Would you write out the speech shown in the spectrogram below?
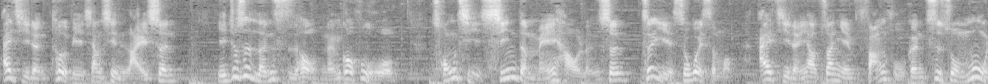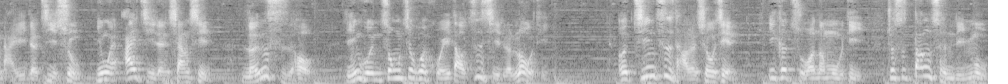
埃及人特别相信来生，也就是人死后能够复活。重启新的美好人生，这也是为什么埃及人要钻研防腐跟制作木乃伊的技术，因为埃及人相信人死后灵魂终究会回到自己的肉体。而金字塔的修建，一个主要的目的就是当成陵墓，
